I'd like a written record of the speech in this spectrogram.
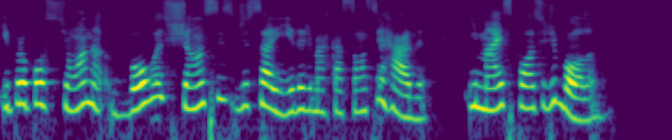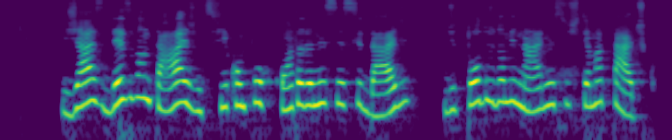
e proporciona boas chances de saída de marcação acirrada e mais posse de bola. Já as desvantagens ficam por conta da necessidade de todos dominarem o sistema tático,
